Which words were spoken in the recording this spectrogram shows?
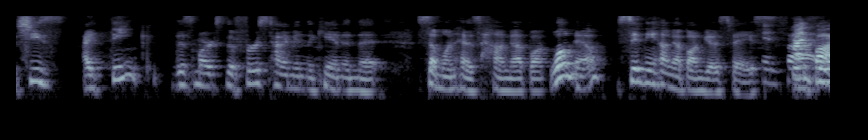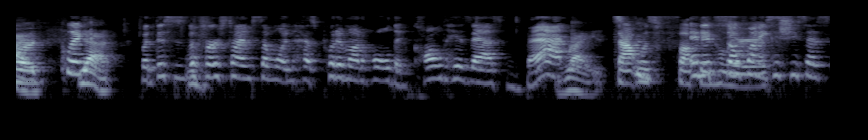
she's I think this marks the first time in the canon that someone has hung up on well no, Sidney hung up on Ghostface. In I'm five. Five. bored. Click. Yeah, But this is the first time someone has put him on hold and called his ass back. right. That was fucking And it's hilarious. so funny because she says,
